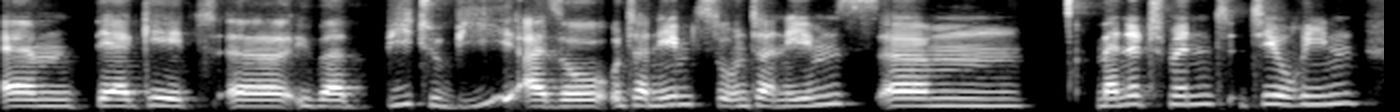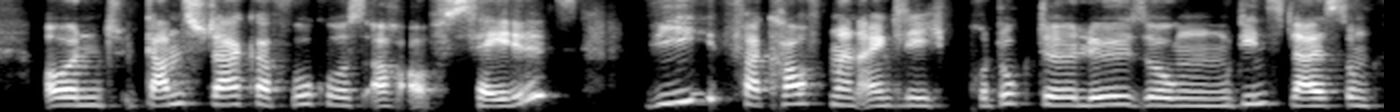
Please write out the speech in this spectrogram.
Ähm, der geht äh, über B2B, also Unternehmen zu Unternehmens. Ähm, Management-Theorien und ganz starker Fokus auch auf Sales. Wie verkauft man eigentlich Produkte, Lösungen, Dienstleistungen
